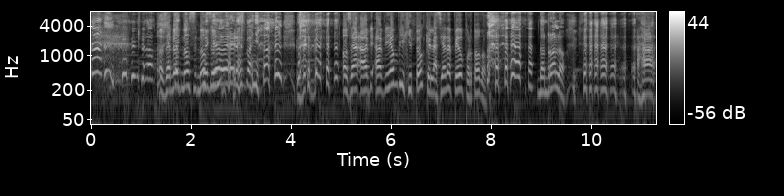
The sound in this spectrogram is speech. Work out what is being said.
O sea, no, no, no Me sé. quiero ver en español. O sea, hab- había un viejito que le hacía de pedo por todo. Don Rolo. Ajá.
